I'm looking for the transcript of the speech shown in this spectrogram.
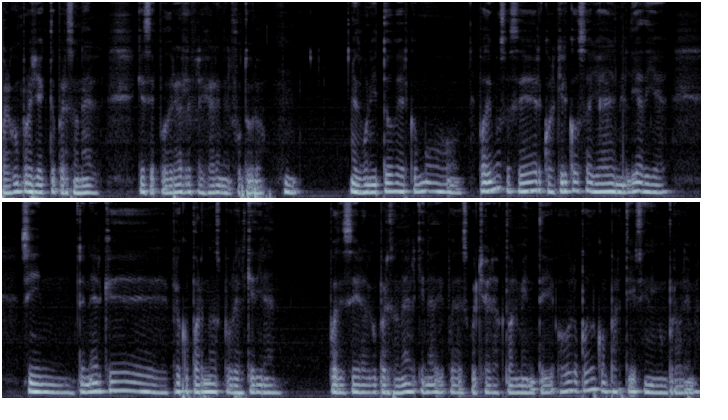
algún proyecto personal que se podrá reflejar en el futuro. Es bonito ver cómo podemos hacer cualquier cosa ya en el día a día sin tener que preocuparnos por el qué dirán. Puede ser algo personal que nadie pueda escuchar actualmente o lo puedo compartir sin ningún problema.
